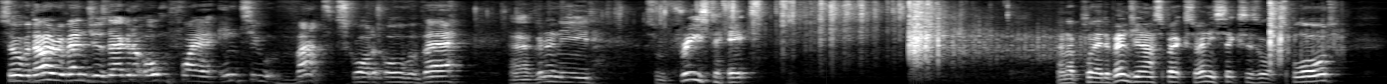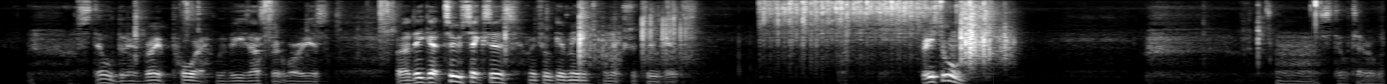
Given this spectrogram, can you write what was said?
So the Dire Avengers, they're going to open fire into that squad over there. Uh, I'm going to need some freeze to hit. And I've played Avenging Aspects, so any sixes will explode. I'm still doing very poor with these Aspect Warriors. But I did get two sixes, which will give me an extra two hits. Freeze to. Ah, still terrible.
